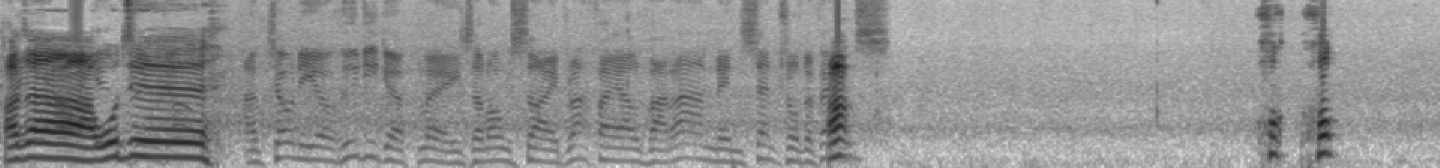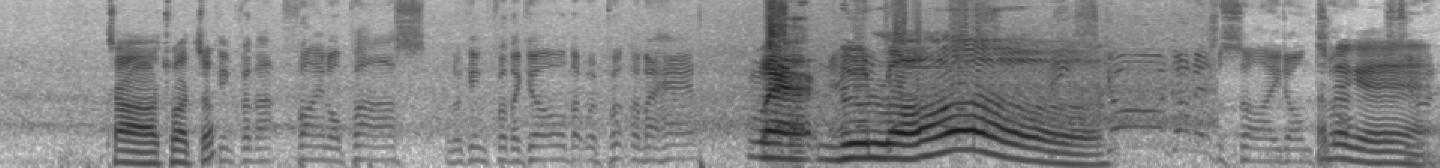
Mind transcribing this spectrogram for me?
가자, 오즈. 아! 헉, 헉. 자, 좋았죠? 왜 눌러? 새벽에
